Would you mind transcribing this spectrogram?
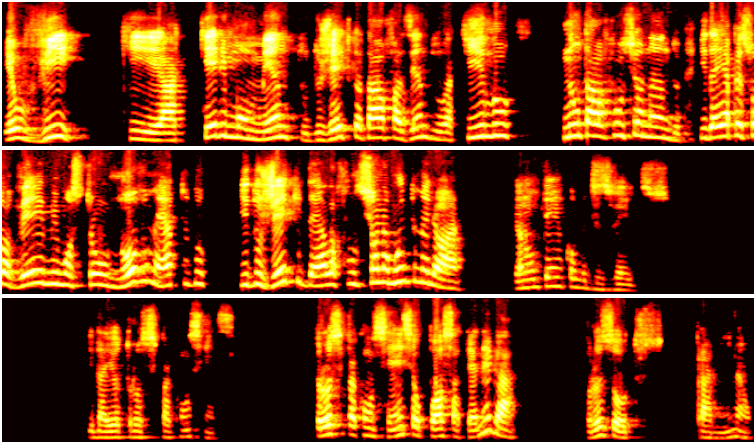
Eu vi que aquele momento, do jeito que eu estava fazendo aquilo, não estava funcionando. E daí a pessoa veio e me mostrou um novo método e do jeito dela funciona muito melhor. Eu não tenho como desver isso. E daí eu trouxe para a consciência. Trouxe para a consciência, eu posso até negar para os outros. Para mim, não.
